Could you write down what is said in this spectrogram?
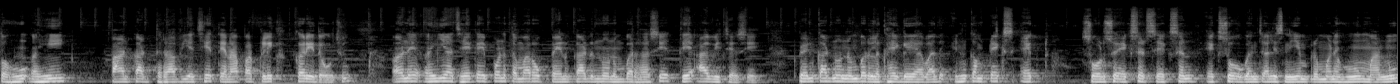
તો હું અહીં પાન કાર્ડ ધરાવીએ છીએ, તેના પર ક્લિક કરી દઉં છું. અને અહીંયા જે કંઈ પણ તમારો પેન કાર્ડનો નંબર હશે, તે આવી જશે. પેન કાર્ડનો નંબર લખાઈ ગયા બાદ ઇન્કમ ટેક્સ એક્ટ સોળસો એકસઠ સેક્શન એકસો ઓગણચાલીસ નિયમ પ્રમાણે હું માનું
